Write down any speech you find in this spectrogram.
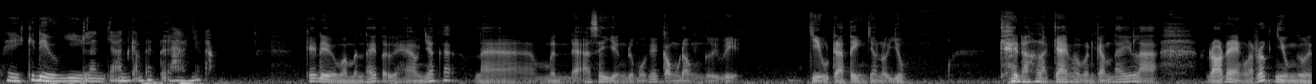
Thì cái điều gì làm cho anh cảm thấy tự hào nhất ạ? Cái điều mà mình thấy tự hào nhất á, là mình đã xây dựng được một cái cộng đồng người việt chịu trả tiền cho nội dung. Cái đó là cái mà mình cảm thấy là rõ ràng là rất nhiều người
